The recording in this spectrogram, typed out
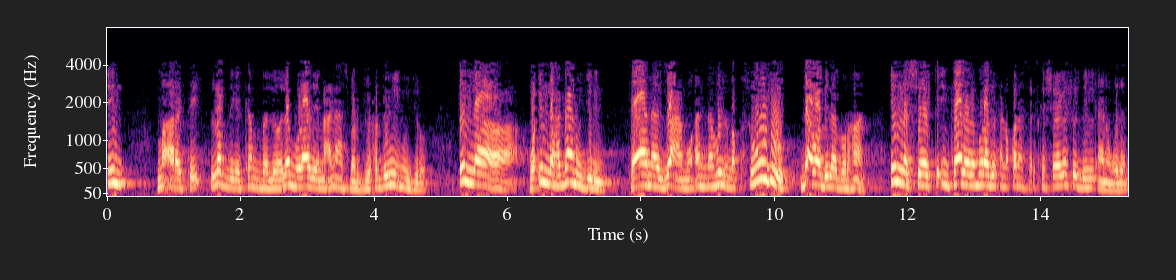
in ma aragtay لفdiga kanba loola mراaday معنhaas marجوح daروي inuu jiro وإلا hadaaنu jirin كاna زعم أنه المقصود دعوى بلا برهان. in la sheegto in kaa loola mراad w noqonaysa iska sheegasho dليل aanan wadan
